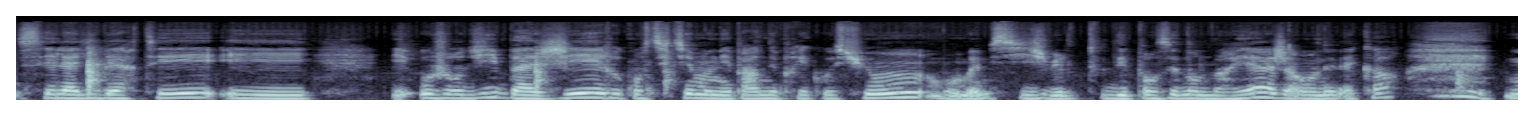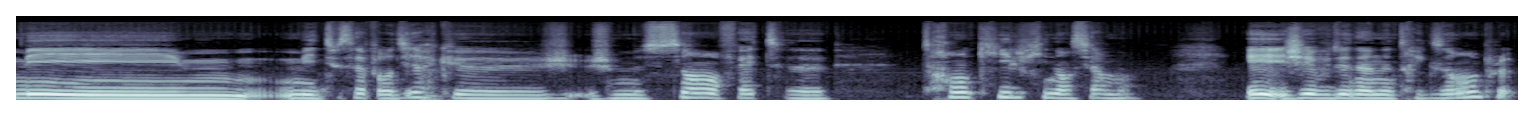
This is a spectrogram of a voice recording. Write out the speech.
C'est la liberté et, aujourd'hui, bah, j'ai reconstitué mon épargne de précaution. Bon, même si je vais tout dépenser dans le mariage, hein, on est d'accord. Mais, mais tout ça pour dire que je, me sens en fait euh, tranquille financièrement. Et je vais vous donner un autre exemple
